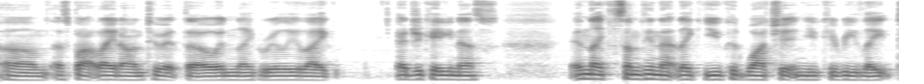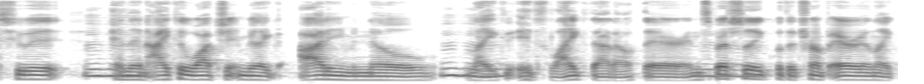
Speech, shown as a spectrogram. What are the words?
um, a spotlight onto it though, and like really like educating us, and like something that like you could watch it and you could relate to it, Mm-hmm. and then I could watch it and be like, I didn't even know like it's like that out there, and especially Mm-hmm. like, with the Trump era and like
